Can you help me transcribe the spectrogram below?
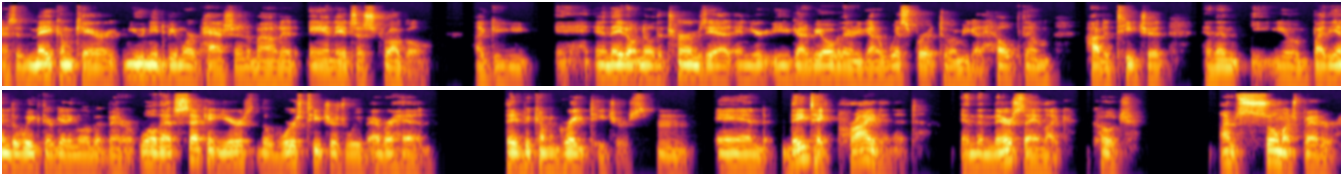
i said make them care. You need to be more passionate about it. And it's a struggle. Like you, and they don't know the terms yet and you're you got to be over there and you got to whisper it to them you got to help them how to teach it. And then you know by the end of the week they're getting a little bit better. Well that second year the worst teachers we've ever had. They've become great teachers. Hmm. and they take pride in it. And then they're saying like coach i'm so much better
